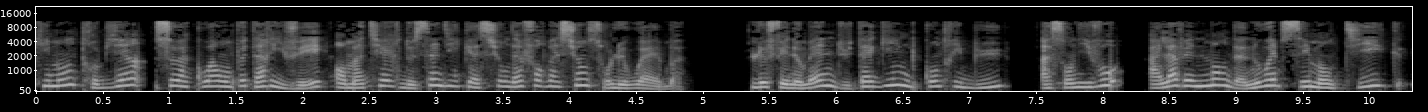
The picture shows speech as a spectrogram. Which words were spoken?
qui montrent bien ce à quoi on peut arriver en matière de syndication d'informations sur le web. Le phénomène du tagging contribue, à son niveau, à l'avènement d'un web sémantique,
